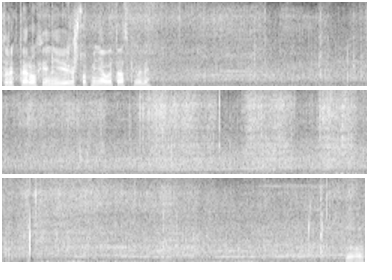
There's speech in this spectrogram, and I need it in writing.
тракторов я не вижу, чтобы меня вытаскивали. Так,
